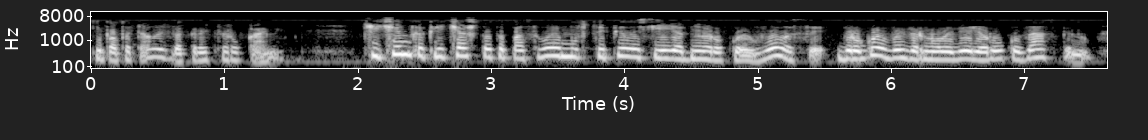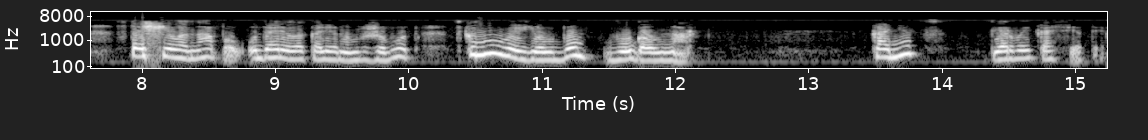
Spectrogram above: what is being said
и попыталась закрыться руками. Чеченка, крича что-то по-своему, вцепилась ей одной рукой в волосы, другой вывернула Вере руку за спину, стащила на пол, ударила коленом в живот, ткнула ее лбом в угол нар. Конец первой кассеты.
